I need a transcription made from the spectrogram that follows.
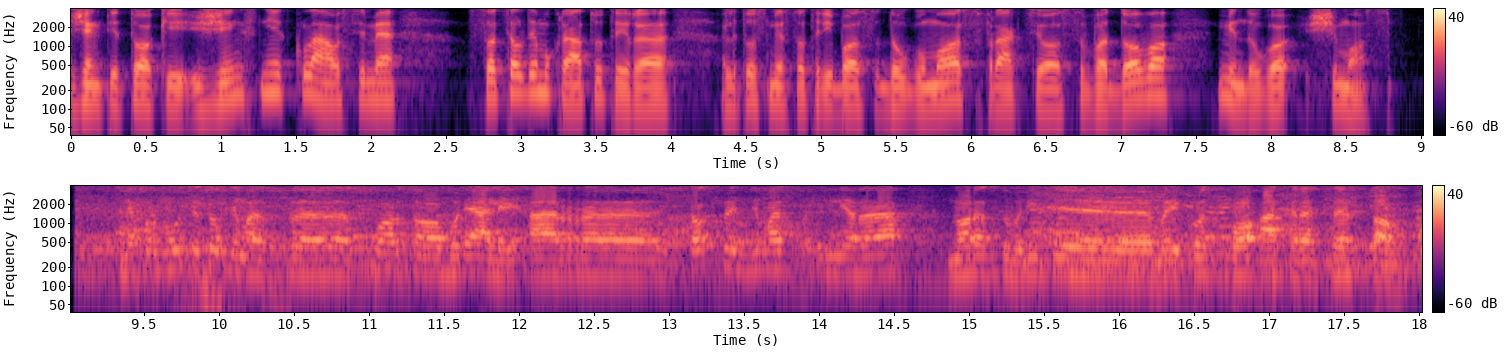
žengti tokį žingsnį, klausime socialdemokratų, tai yra Alitaus miesto tarybos daugumos frakcijos vadovo Mindaugo Šimos. Neformalusis ugdymas, e, sporto bureliai, ar e, toks sprendimas nėra noras suvaryti vaikus po ASRC stop?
